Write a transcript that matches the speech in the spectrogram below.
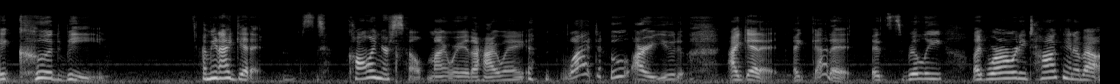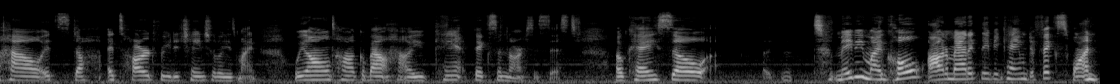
it could be. I mean i get it. Calling yourself my way of the highway? What? Who are you to i get it. I get it. It's really like we're already talking about how it's it's hard for you to change somebody's mind. We all talk about how you can't fix a narcissist okay so maybe my goal automatically became to fix one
